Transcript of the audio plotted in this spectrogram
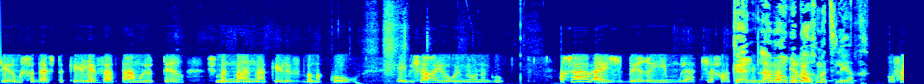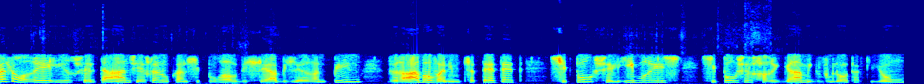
צייר מחדש את הכלב, והפעם הוא יותר שמנמן מהכלב במקור. אה, בשאר האיורים לא נגעו. עכשיו, ההסברים להצלחת כן, הספר. למה אז הוא כל כך מצליח? פרופסור אריאל הירשפלד טען שיש לנו כאן סיפור האודיסאה בזעיר אנפין, וראה בו, ואני מצטטת, סיפור של היבריס, סיפור של חריגה מגבולות הקיום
